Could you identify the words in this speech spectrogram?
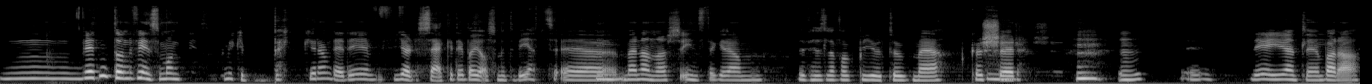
Mm, vet inte om det finns så många, mycket böcker om det. Det gör det säkert, det är bara jag som inte vet. Eh, Men annars Instagram, det finns väl folk på Youtube med kurser. Mm. Eh, Det är ju egentligen bara,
